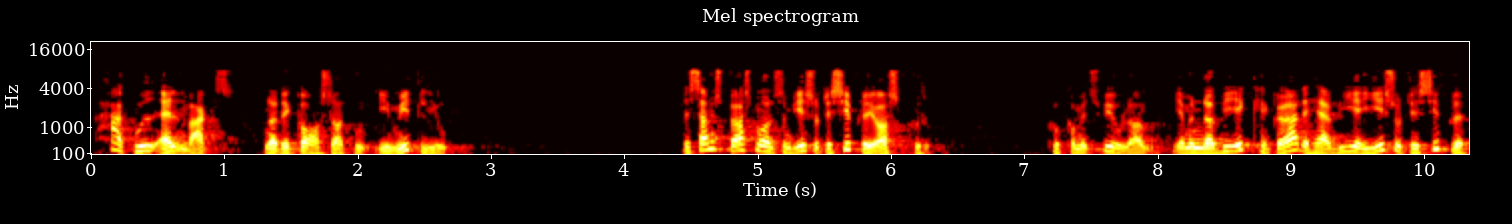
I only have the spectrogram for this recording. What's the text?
Har Gud al magt, når det går sådan i mit liv? Det samme spørgsmål, som Jesu disciple jo også kunne, kunne komme i tvivl om. Jamen, når vi ikke kan gøre det her, vi er Jesu disciple,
